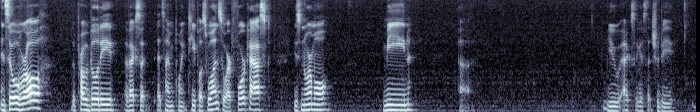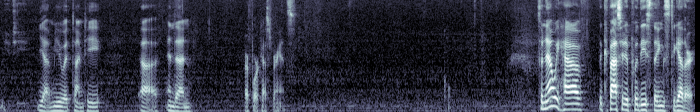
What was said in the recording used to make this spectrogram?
And so overall, the probability of x at, at time point t plus 1, so our forecast is normal, mean, mu x, I guess that should be, yeah, mu at time t, uh, and then our forecast variance. Cool. So now we have the capacity to put these things together.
